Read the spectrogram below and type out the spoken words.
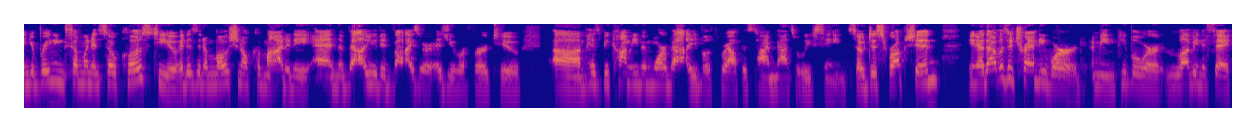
and you're bringing someone in so close to you it is an emotional commodity and the valued advisor as you refer to um, has become even more valuable throughout this time that's what we've seen. So disruption you know that was a trendy word. I mean people were loving to say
